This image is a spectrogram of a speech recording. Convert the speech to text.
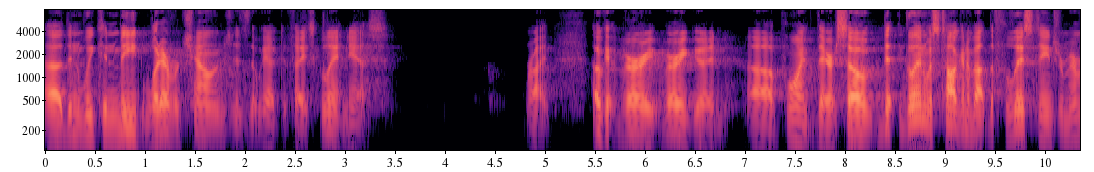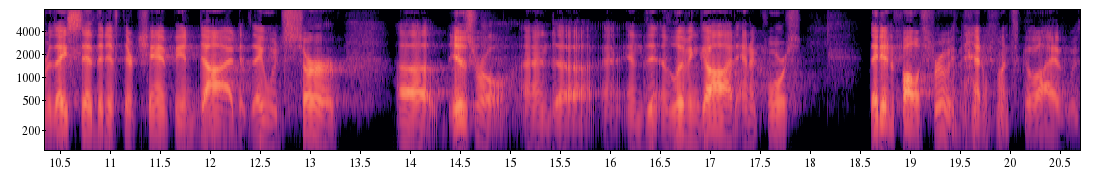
uh, then we can meet whatever challenges that we have to face. Glenn, yes? Right. Okay, very, very good uh, point there. So Glenn was talking about the Philistines. Remember, they said that if their champion died, that they would serve uh, Israel and, uh, and the living God. And of course, they didn't follow through with that. Once Goliath was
